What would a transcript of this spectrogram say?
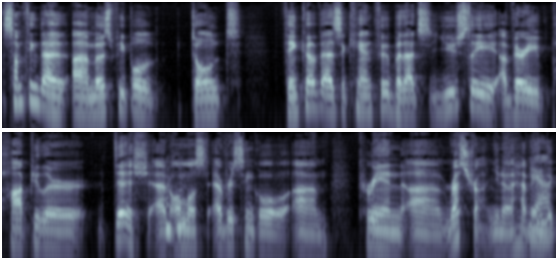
something that uh, most people don't think of as a canned food, but that's usually a very popular dish at Mm-hmm. almost every single um, Korean um, restaurant. You know, having Yeah. the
